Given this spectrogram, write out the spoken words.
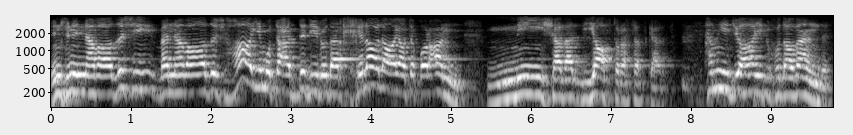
این نوازشی و نوازش های رو در خلال آیات قرآن می شود یافت و رسد کرد. همه جاهایی که خداوند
